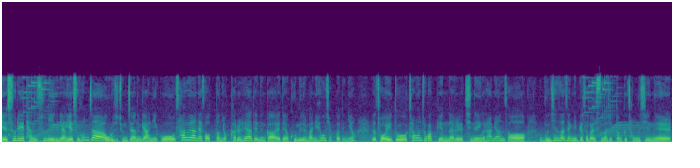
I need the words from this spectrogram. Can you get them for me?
예술이 단순히 그냥 예술 혼자 오롯이 존재하는 게 아니고 사회 안에서 어떤 역할을 해야 되는가에 대한 고민을 많이 해오셨거든요. 그래서 저희도 창원조각 비엔나를 진행을 하면서 문신 선생님께서 말씀하셨던 그 정신을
